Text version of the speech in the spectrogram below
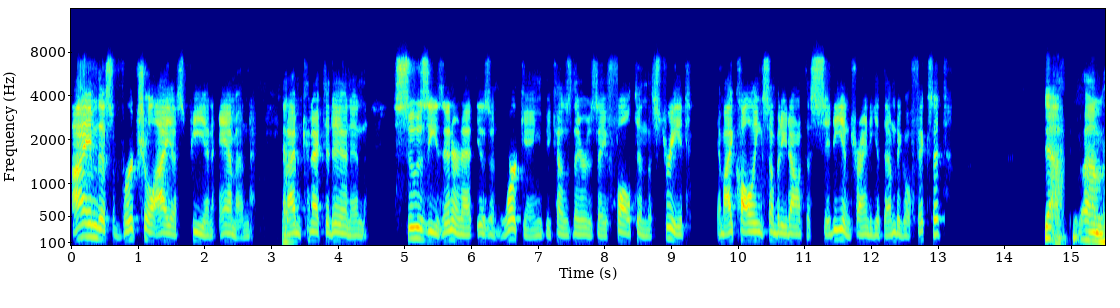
I'm this virtual ISP in Ammon and I'm connected in and Susie's internet isn't working because there's a fault in the street, am I calling somebody down at the city and trying to get them to go fix it? Yeah. Um,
